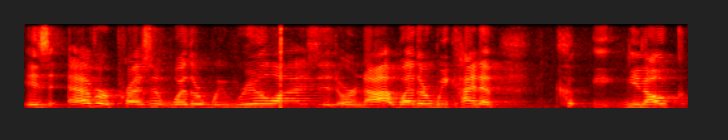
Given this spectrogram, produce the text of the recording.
is ever present, whether we realize it or not, whether we kind of you know,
